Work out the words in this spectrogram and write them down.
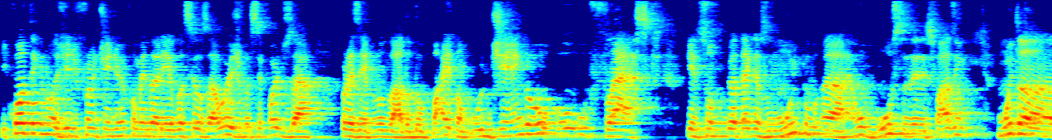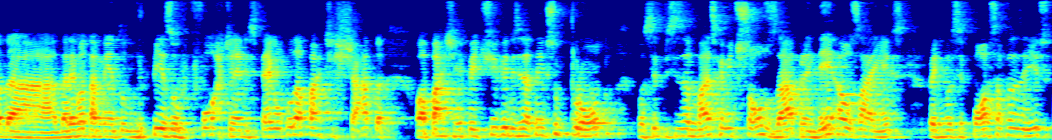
E qual tecnologia de front-end eu recomendaria você usar hoje? Você pode usar, por exemplo, no lado do Python, o Django ou o Flask que são bibliotecas muito uh, robustas, eles fazem muito da, da, da, levantamento de peso forte, né? eles pegam toda a parte chata ou a parte repetitiva, eles já têm isso pronto, você precisa basicamente só usar, aprender a usar eles para que você possa fazer isso.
